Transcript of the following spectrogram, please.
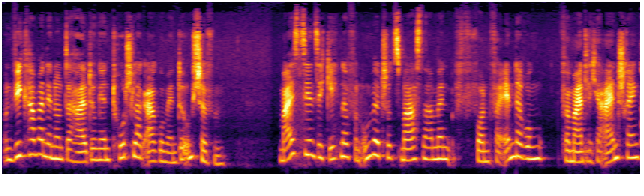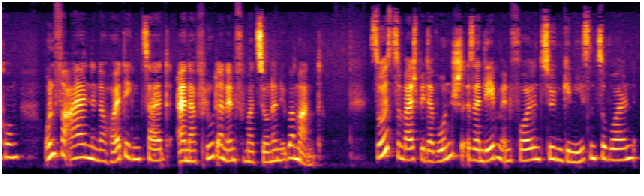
Und wie kann man in Unterhaltungen Totschlagargumente umschiffen? Meist sehen sich Gegner von Umweltschutzmaßnahmen, von Veränderung, vermeintlicher Einschränkung und vor allem in der heutigen Zeit einer Flut an Informationen übermannt. So ist zum Beispiel der Wunsch, sein Leben in vollen Zügen genießen zu wollen,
